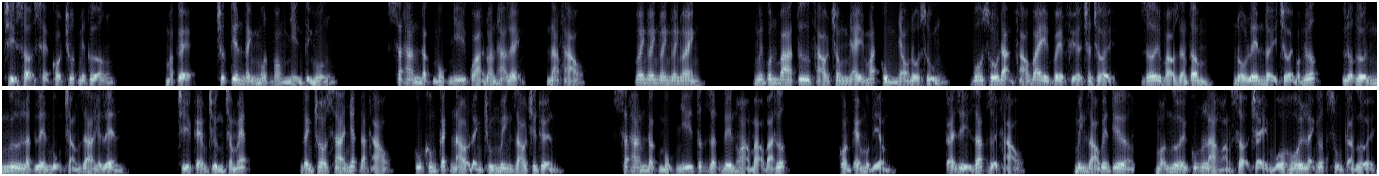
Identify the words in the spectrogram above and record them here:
chỉ sợ sẽ có chút miễn cưỡng. Mặc kệ, trước tiên đánh một vòng nhìn tình huống. Sát hắn đặc mục nhĩ quả đoán hạ lệnh, nã pháo. Oanh oanh oanh oanh oanh. Nguyên quân ba tư pháo trong nháy mắt cùng nhau nổ súng, vô số đạn pháo bay về phía chân trời, rơi vào giang tâm, nổ lên đầy trời bọc nước, lượng lớn ngư lật lên bụng trắng ra hiện lên. Chỉ kém chừng trăm mét. Đánh cho xa nhất đạn tháo cũng không cách nào đánh trúng minh giáo chiến thuyền. Sát hán đặc mục nhĩ tức giận đến hỏa mạo ba thước. Còn kém một điểm. Cái gì rác rưởi pháo? Minh giáo bên kia, mọi người cũng là hoảng sợ chạy mồ hôi lạnh ướt xuống cả người.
